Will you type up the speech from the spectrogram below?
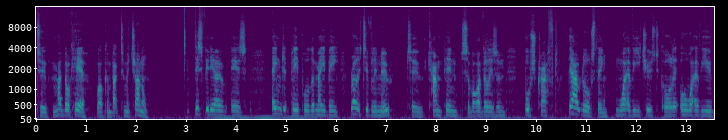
YouTube, Mad Dog here, welcome back to my channel. This video is aimed at people that may be relatively new to camping, survivalism, bushcraft, the outdoors thing, whatever you choose to call it or whatever you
